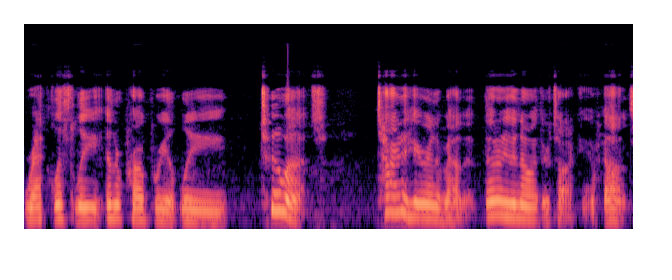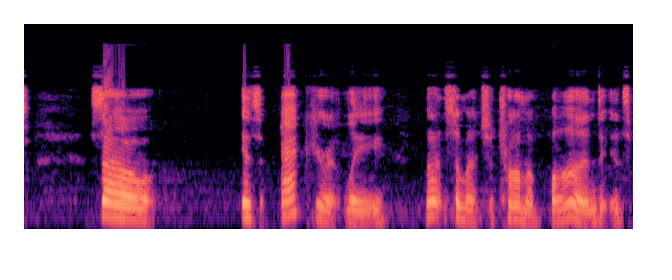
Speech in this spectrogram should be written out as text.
recklessly, inappropriately, too much. Tired of hearing about it. They don't even know what they're talking about. So it's accurately not so much a trauma bond, it's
